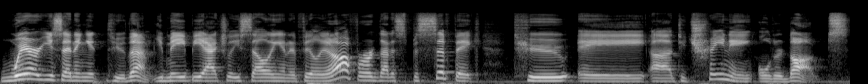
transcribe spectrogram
Where are you sending it to them? You may be actually selling an affiliate offer that is specific to a uh, to training older dogs.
